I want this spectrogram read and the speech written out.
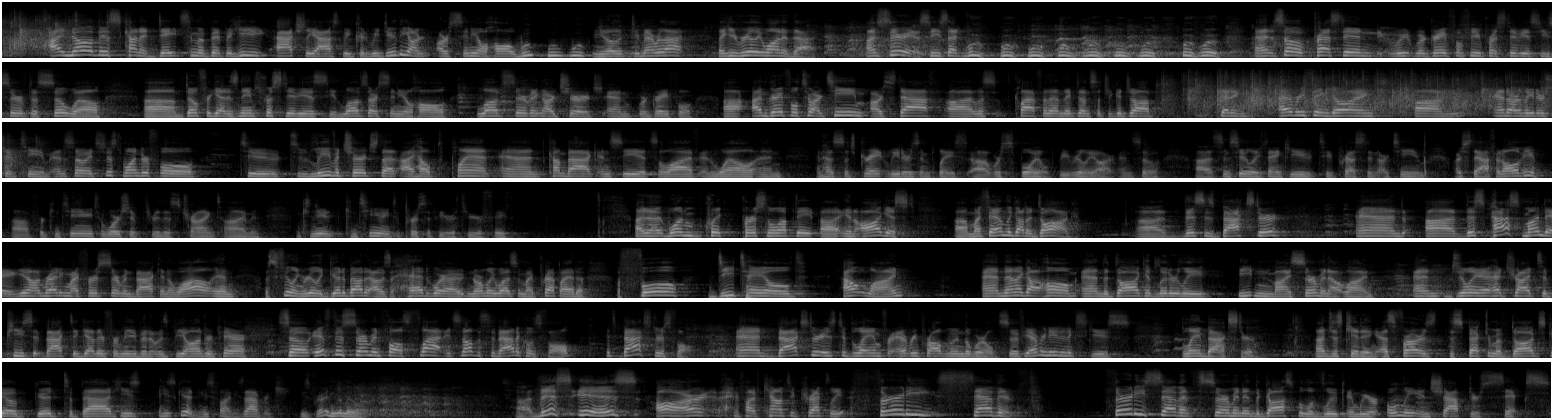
I know this kind of dates him a bit, but he actually asked me, could we do the Arsenio Hall whoop, whoop, whoop? You know, do you remember that? Like he really wanted that. I'm serious. He said, woo, woo, woo, woo, woo, woo, woo, woo, woo. And so, Preston, we're grateful for you, Prestivius. You served us so well. Um, don't forget, his name's Prestivius. He loves Arsenio Hall, loves serving our church, and we're grateful. Uh, I'm grateful to our team, our staff. Uh, let's clap for them. They've done such a good job getting everything going, um, and our leadership team. And so it's just wonderful to, to leave a church that I helped plant and come back and see it's alive and well and, and has such great leaders in place. Uh, we're spoiled, we really are. And so, uh, sincerely, thank you to Preston, our team, our staff, and all of you uh, for continuing to worship through this trying time and, and continue, continuing to persevere through your faith. Uh, one quick personal update. Uh, in August, uh, my family got a dog. this is Baxter. And uh, this past Monday, you know, I'm writing my first sermon back in a while, and I was feeling really good about it. I was ahead where I normally was in my prep. I had a, a full, detailed outline. And then I got home, and the dog had literally eaten my sermon outline. And Julia had tried to piece it back together for me, but it was beyond repair. So if this sermon falls flat, it's not the sabbatical's fault, it's Baxter's fault. And Baxter is to blame for every problem in the world. So if you ever need an excuse, blame Baxter. I'm just kidding. As far as the spectrum of dogs go, good to bad, he's, he's good. He's fine. He's average. He's right in the middle. Uh, this is our, if I've counted correctly, 37th, 37th sermon in the Gospel of Luke, and we are only in chapter 6.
